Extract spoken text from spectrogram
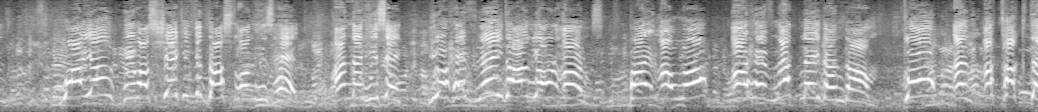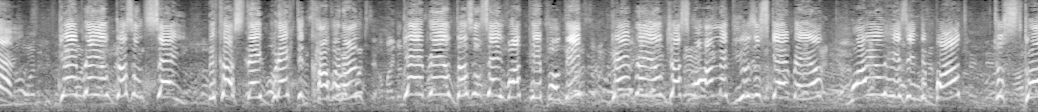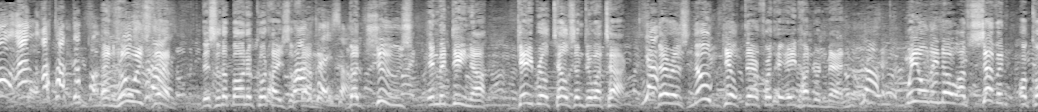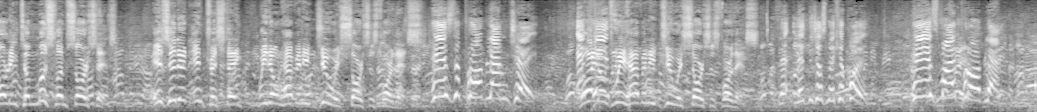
while he was shaking the dust on his head. And then he said, You have laid down your arms. By Allah, I have not laid them down. Go and attack them. Gabriel doesn't say because because they break the covenant. Gabriel doesn't say what people did. Gabriel just Muhammad uses Gabriel while he's in the boat to s- go and attack the And who is Israel. them? This is the Banu Qurayza family. Qurayza. The Jews in Medina, Gabriel tells them to attack. Yeah. There is no guilt there for the 800 men. No. We only know of seven according to Muslim sources. Isn't it interesting we don't have any Jewish sources for this? Here's the problem, Jay. Why don't we have any Jewish sources for this? Let, let me just make a point. Here's my problem.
